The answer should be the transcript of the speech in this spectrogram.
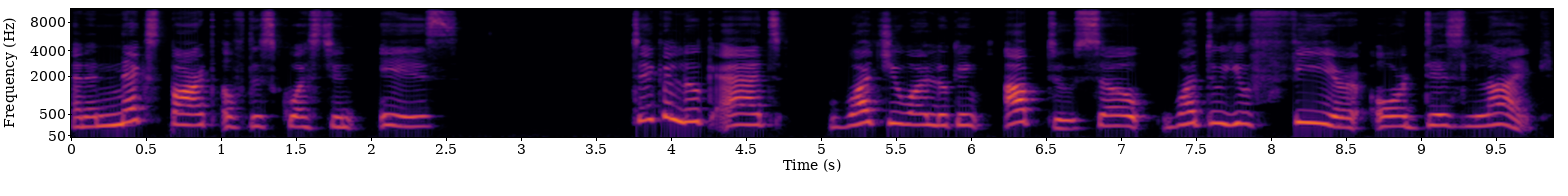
And the next part of this question is take a look at what you are looking up to. So, what do you fear or dislike?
